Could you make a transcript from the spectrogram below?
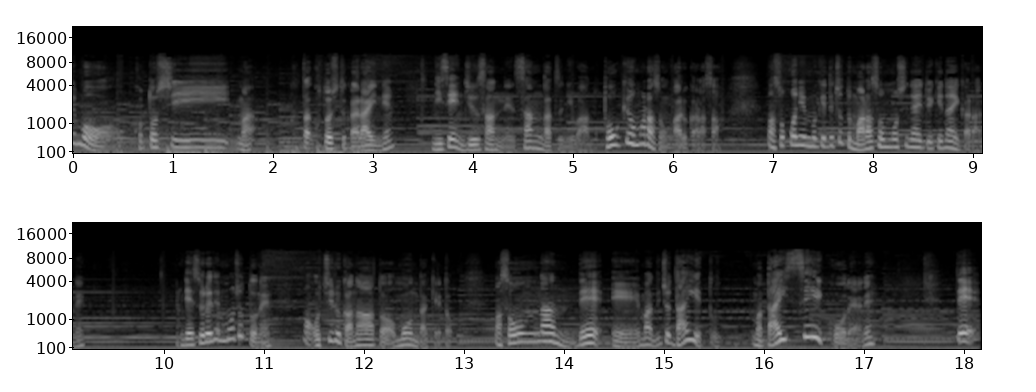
でも、今年、まあ、今年とか来年、2013年3月には東京マラソンがあるからさ、まあそこに向けてちょっとマラソンもしないといけないからね。で、それでもうちょっとね、まあ落ちるかなとは思うんだけど、まあそんなんで、えー、まあ一応ダイエット、まあ大成功だよね。で、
